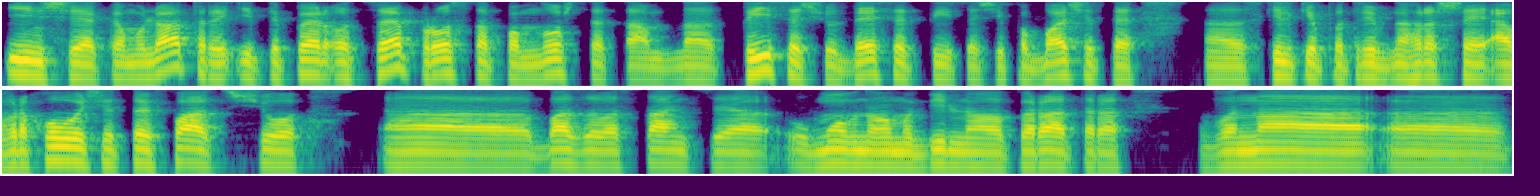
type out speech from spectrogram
інші акумулятори, і тепер оце просто помножте там на тисячу, десять тисяч, і побачите, е, скільки потрібно грошей. А враховуючи той факт, що базова станція умовного мобільного оператора вона е,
